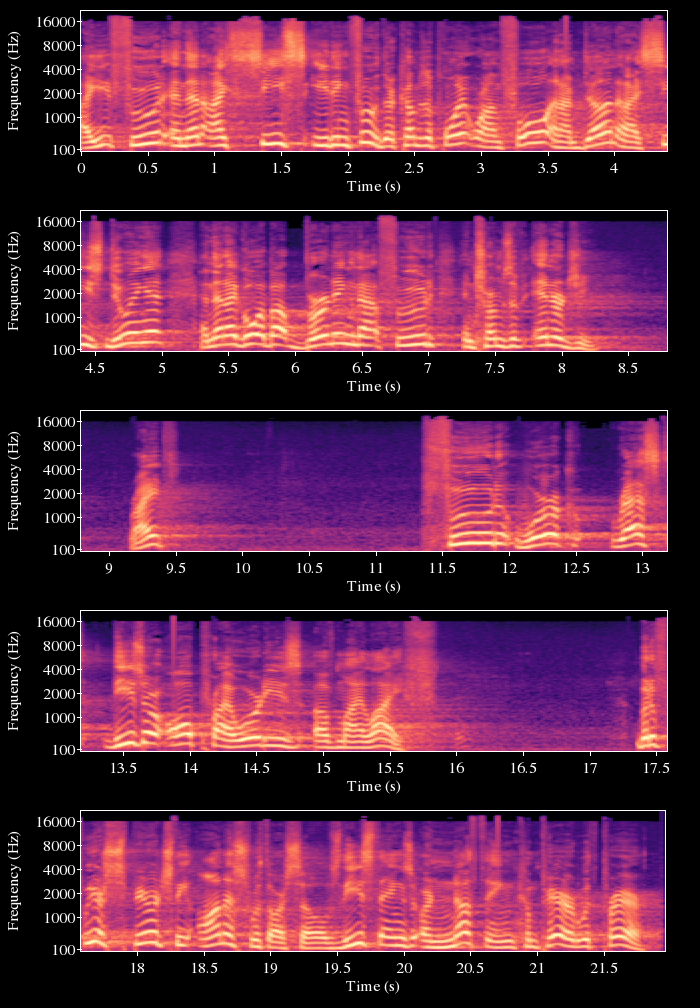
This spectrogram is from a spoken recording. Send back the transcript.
I eat food and then I cease eating food. There comes a point where I'm full and I'm done and I cease doing it, and then I go about burning that food in terms of energy. Right? Food, work, rest, these are all priorities of my life. But if we are spiritually honest with ourselves, these things are nothing compared with prayer.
